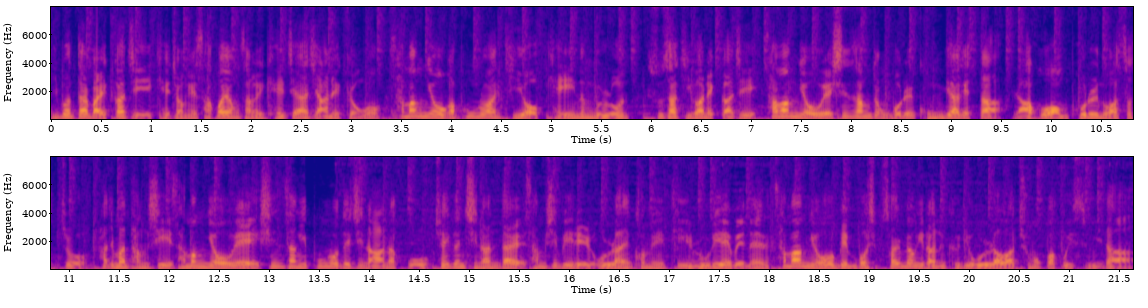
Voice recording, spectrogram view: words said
이번 달 말까지 계정에 사과 영상을 게재하지 않을 경우 사막 사망여우가 폭로한 기업, 개인은 물론 수사기관에까지 사망여우의 신상 정보를 공개하겠다라고 엄포를 놓았었죠. 하지만 당시 사망여우의 신상이 폭로되지는 않았고 최근 지난달 31일 온라인 커뮤니티 루리웹에는 사망여우 멤버십 설명이라는 글이 올라와 주목받고 있습니다.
